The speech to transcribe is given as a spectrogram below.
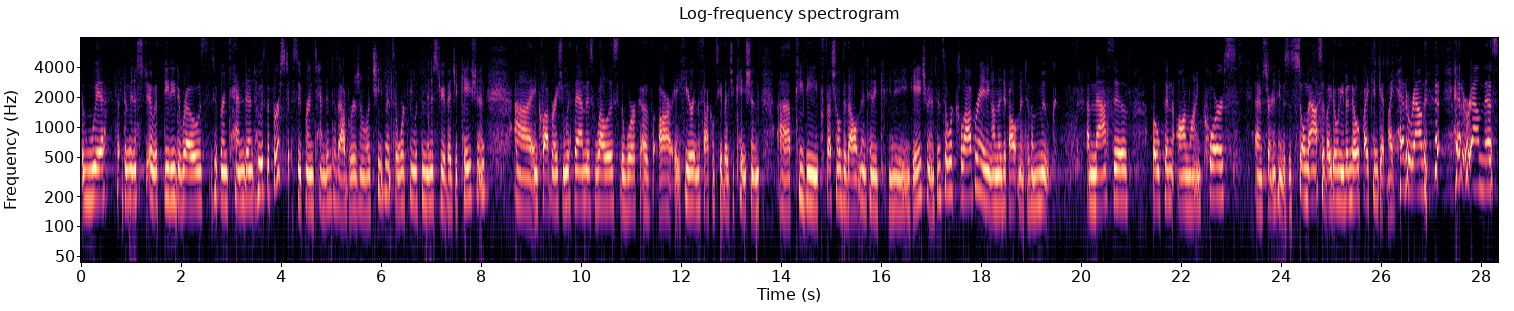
with the ministry, with Dee Dee DeRose, superintendent, who was the first superintendent of Aboriginal Achievement, so working with the Ministry of Education uh, in collaboration with them, as well as the work of our, here in the Faculty of Education, uh, PD, Professional Development and Community Engagement. And so we're collaborating on the development of a MOOC, a massive open online course and I'm starting to think this is so massive, I don't even know if I can get my head around, head around this.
